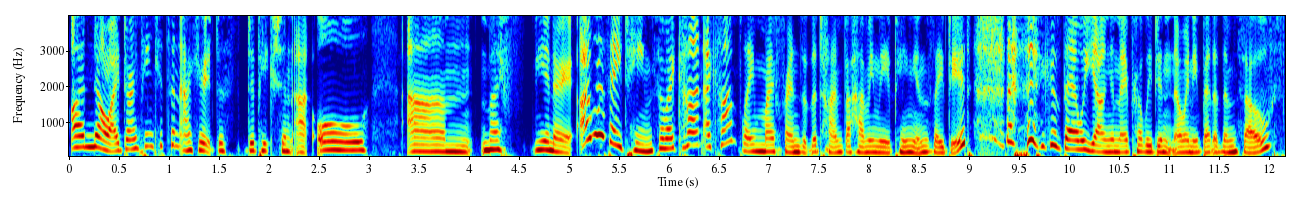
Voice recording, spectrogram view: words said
uh, no, I don't think it's an accurate dis- depiction at all. Um, my, you know, I was 18, so I can't, I can't blame my friends at the time for having the opinions they did because they were young and they probably didn't know any better themselves.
